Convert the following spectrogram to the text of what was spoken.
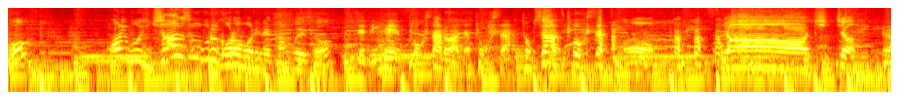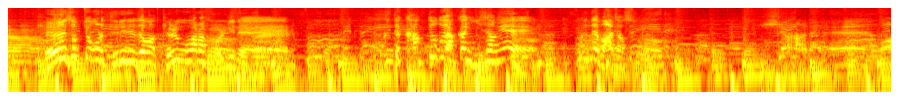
어? 아니 뭐 이상한 승부를 걸어버리네 당구에서. 이제 닉네임 독사로 하자 독사. 독사? 독사. 어야 진짜. 야. 계속적으로 들이대다가 결국 하나 걸리네. 네. 근데 각도도 약간 이상해. 근데 맞았어. 희한하네 와.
